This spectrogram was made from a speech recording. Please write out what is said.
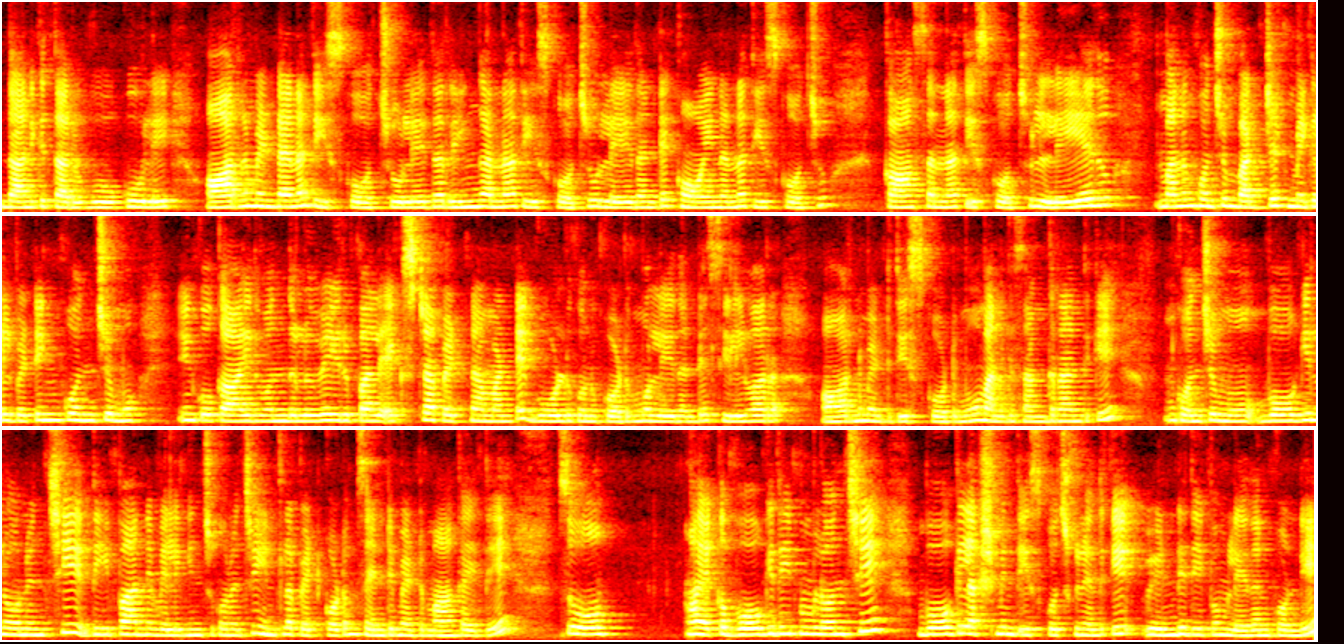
దానికి తరుగు కూలి ఆర్నమెంట్ అయినా తీసుకోవచ్చు. లేదా రింగ్ అన్నా తీసుకోవచ్చు. లేదంటే కాయిన్ అన్నా తీసుకోవచ్చు. కాస్ అన్నా తీసుకోవచ్చు. లేదు మనం కొంచెం బడ్జెట్ మిగిలిపెట్టి ఇంకొంచెము ఇంకొక ఐదు వందలు వెయ్యి రూపాయలు ఎక్స్ట్రా పెట్టినామంటే గోల్డ్ కొనుక్కోవటము లేదంటే సిల్వర్ ఆర్నమెంట్ తీసుకోవటము మనకి సంక్రాంతికి కొంచెము భోగిలో నుంచి దీపాన్ని వెలిగించుకొని వచ్చి ఇంట్లో పెట్టుకోవటం సెంటిమెంట్ మాకైతే. సో ఆ యొక్క భోగి దీపంలోంచి భోగి లక్ష్మిని తీసుకొచ్చుకునేందుకు వెండి దీపం లేదనుకోండి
